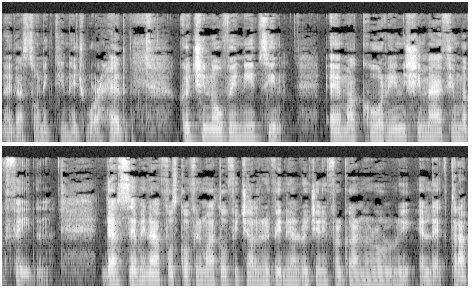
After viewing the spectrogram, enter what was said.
Negasonic Teenage Warhead, cât și nou veniții Emma Corrin și Matthew McFadden. De asemenea, a fost confirmată oficial revenirea lui Jennifer Garner în rolul lui Electra,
